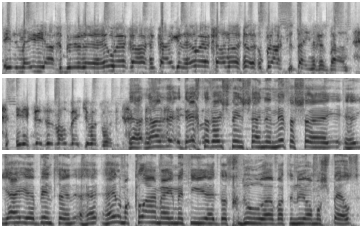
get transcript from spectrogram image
in de media gebeuren heel erg gaan, gaan kijken en heel erg gaan op hun achtertenen gaan staan. Ik denk dat het wel een beetje wat wordt. Ja, nou, de, de echte racefans zijn net als jij bent he helemaal klaar mee met die, dat gedoe Uh, wat er nu allemaal speelt.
